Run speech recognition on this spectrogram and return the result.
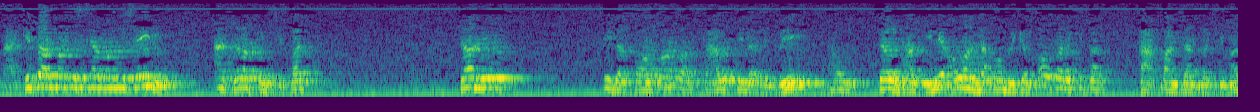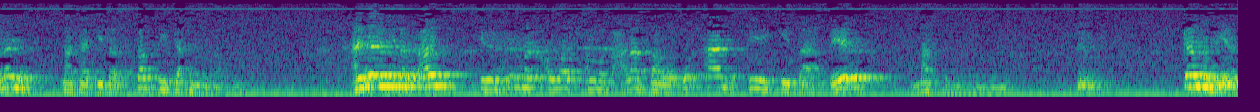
Nah, kita manusia-manusia ini adalah bersifat jahil tidak tahu apa-apa kalau tidak diberi tahu. Dalam hal ini Allah tidak memberikan tahu pada kita kapan dan bagaimana maka kita tetap tidak mengetahui. Hanya kita tahu dengan firman Allah Subhanahu taala bahwa Quran di kitabir maknun. Kemudian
